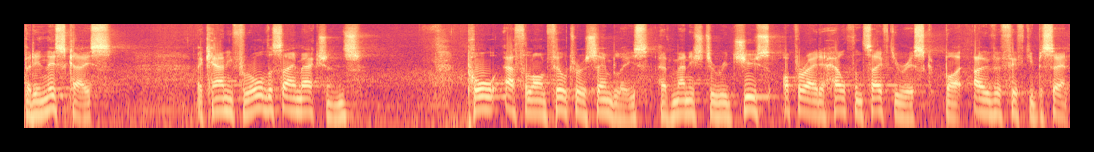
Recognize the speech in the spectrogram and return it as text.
But in this case, accounting for all the same actions, Pall Athalon filter assemblies have managed to reduce operator health and safety risk by over 50%.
